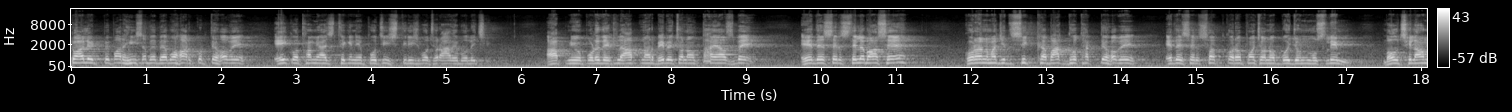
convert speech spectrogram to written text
টয়লেট পেপার হিসাবে ব্যবহার করতে হবে। এই কথা আমি আজ থেকে নিয়ে পঁচিশ, তিরিশ বছর আগে বলেছি। আপনিও পড়ে দেখলে আপনার বিবেচনা তাই আসবে। এদেশের সিলেবাসে কোরআন মাজিদ শিক্ষা বাধ্য থাকতে হবে। এদেশের শতকরা পঁচানব্বই জন মুসলিম। বলছিলাম,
